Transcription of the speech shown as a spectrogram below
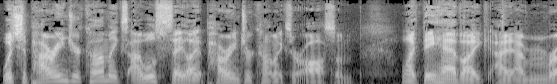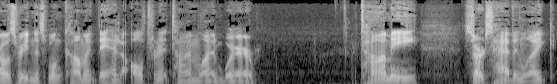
Which the Power Ranger comics, I will say, like Power Ranger comics are awesome. Like they have, like I, I remember I was reading this one comic. They had an alternate timeline where Tommy starts having like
